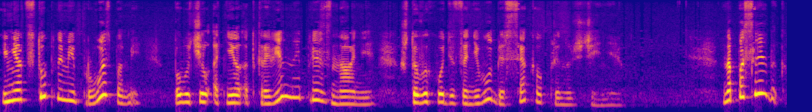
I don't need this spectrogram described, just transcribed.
и неотступными просьбами получил от нее откровенное признание, что выходит за него без всякого принуждения. Напоследок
